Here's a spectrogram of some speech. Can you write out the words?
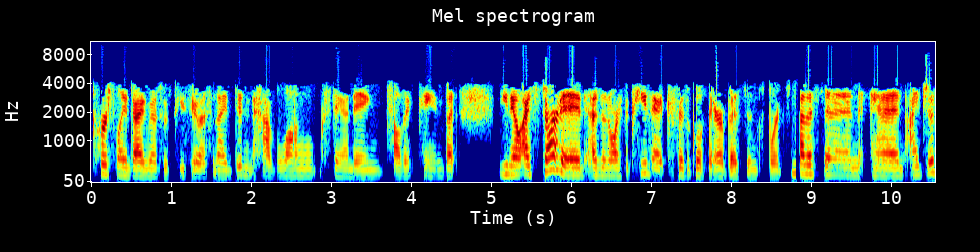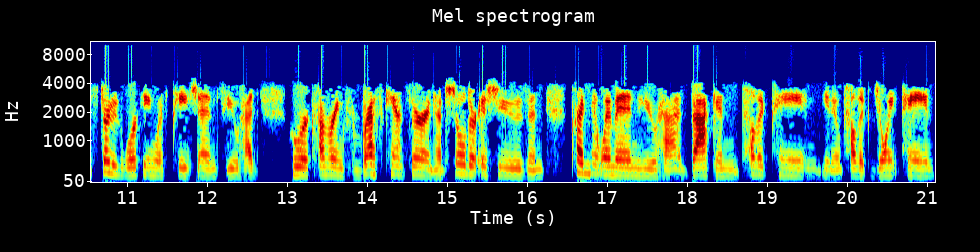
personally diagnosed with PCOS and I didn't have long standing pelvic pain, but you know, I started as an orthopedic physical therapist in sports medicine and I just started working with patients who had who were recovering from breast cancer and had shoulder issues and pregnant women who had back and pelvic pain, you know, pelvic joint pain.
